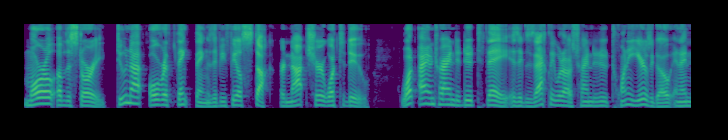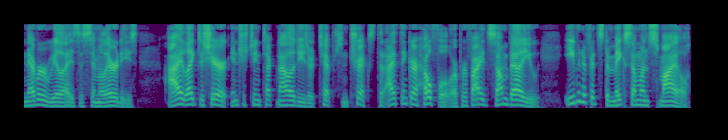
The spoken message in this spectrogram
Moral of the story do not overthink things if you feel stuck or not sure what to do. What I am trying to do today is exactly what I was trying to do 20 years ago, and I never realized the similarities. I like to share interesting technologies or tips and tricks that I think are helpful or provide some value, even if it's to make someone smile.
